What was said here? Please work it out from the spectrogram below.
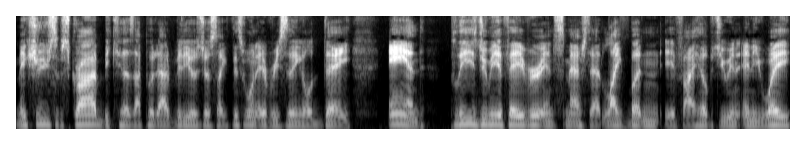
make sure you subscribe because I put out videos just like this one every single day. And please do me a favor and smash that like button if I helped you in any way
